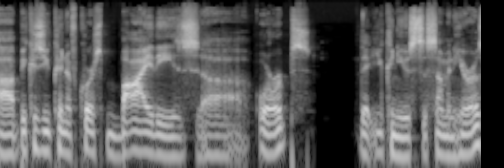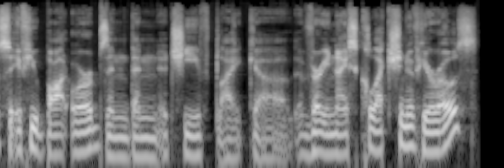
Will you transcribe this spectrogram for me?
uh, because you can, of course, buy these uh, orbs that you can use to summon heroes. So if you bought orbs and then achieved like uh, a very nice collection of heroes,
